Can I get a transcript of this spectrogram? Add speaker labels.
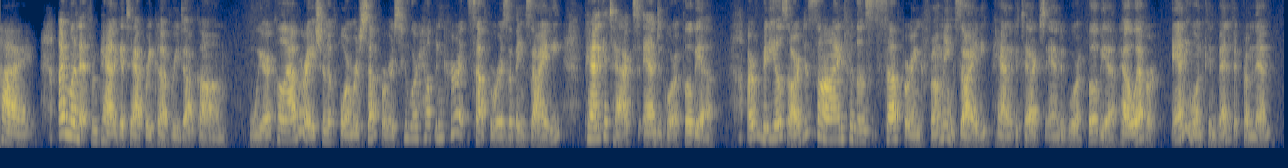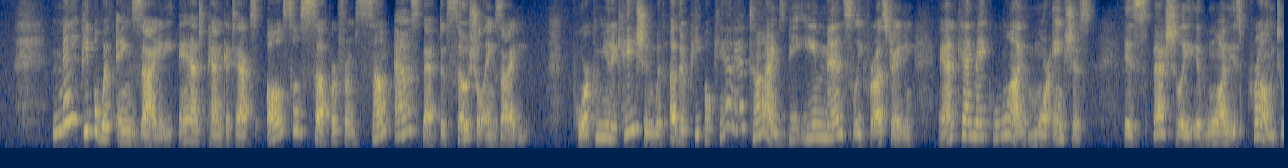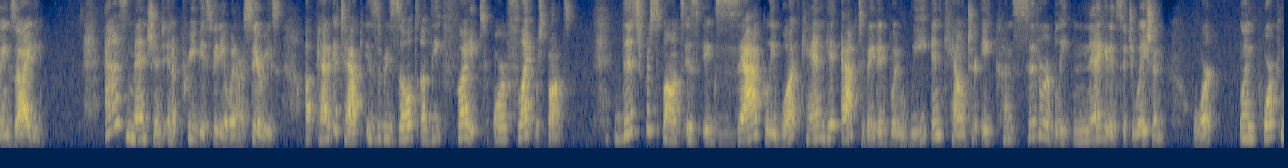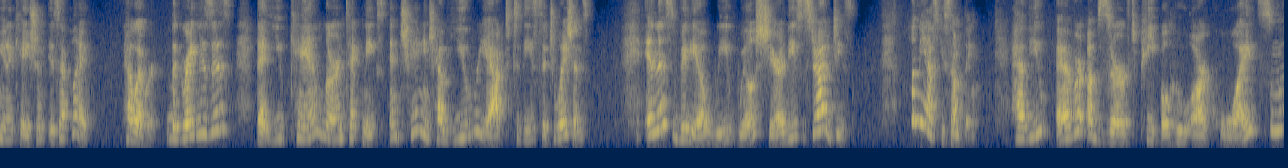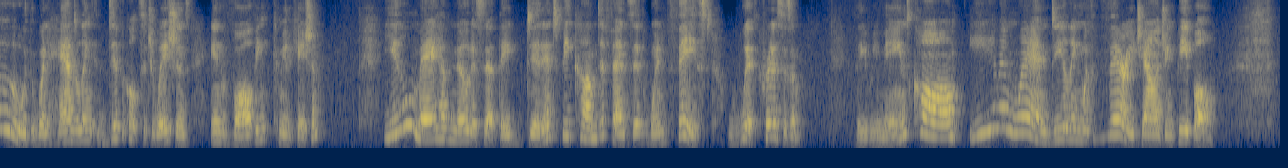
Speaker 1: Hi, I'm Lynette from PanicAttackRecovery.com. We're a collaboration of former sufferers who are helping current sufferers of anxiety, panic attacks, and agoraphobia. Our videos are designed for those suffering from anxiety, panic attacks, and agoraphobia. However, anyone can benefit from them. Many people with anxiety and panic attacks also suffer from some aspect of social anxiety. Poor communication with other people can at times be immensely frustrating and can make one more anxious, especially if one is prone to anxiety. As mentioned in a previous video in our series, a panic attack is the result of the fight or flight response. This response is exactly what can get activated when we encounter a considerably negative situation or when poor communication is at play. However, the great news is that you can learn techniques and change how you react to these situations. In this video, we will share these strategies. Let me ask you something. Have you ever observed people who are quite smooth when handling difficult situations involving communication? You may have noticed that they didn't become defensive when faced with criticism. They remained calm even when dealing with very challenging people.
